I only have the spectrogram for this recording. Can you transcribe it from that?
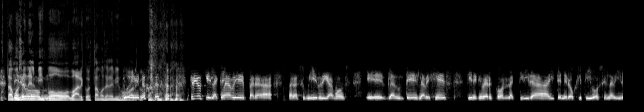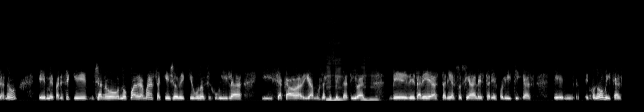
Estamos en el mismo barco, estamos en el mismo barco. creo que la clave para, para asumir, digamos, eh, la adultez, la vejez, tiene que ver con la actividad y tener objetivos en la vida, ¿no? Eh, me parece que ya no, no cuadra más aquello de que uno se jubila y se acaba, digamos, las expectativas de, de, tareas, tareas sociales, tareas políticas, eh, económicas,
